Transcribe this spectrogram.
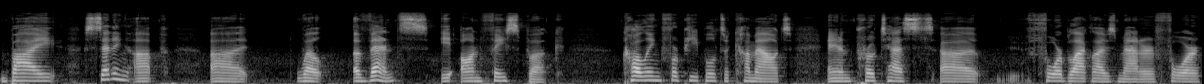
by setting up, uh, well, events on Facebook calling for people to come out and protest uh, for Black Lives Matter, for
